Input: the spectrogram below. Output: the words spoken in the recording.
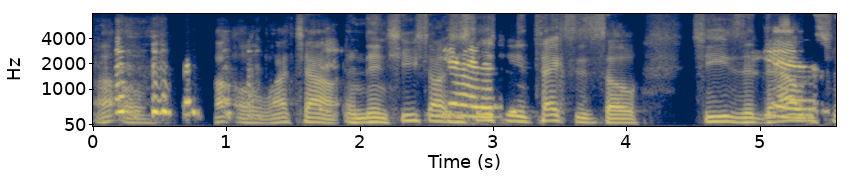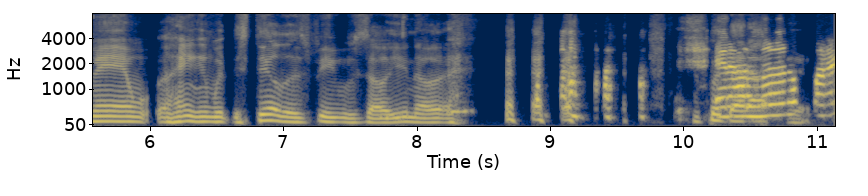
Uh oh. Uh oh. Watch out. And then she's yeah. she's in Texas, so she's a yeah. Dallas fan hanging with the Steelers people. So you know. and I love there. my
